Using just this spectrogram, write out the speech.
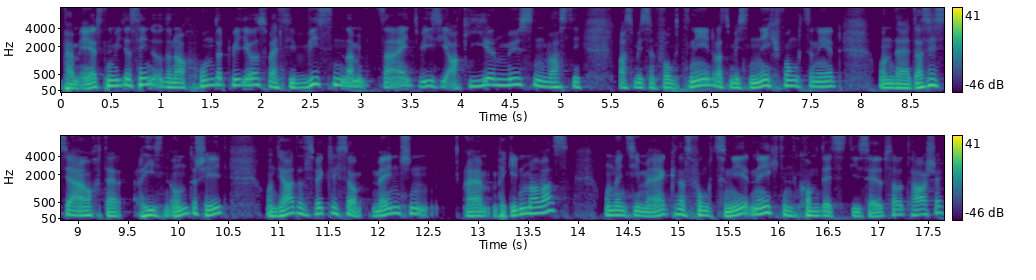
beim ersten Video sind oder nach 100 Videos, weil sie wissen damit Zeit, wie sie agieren müssen, was, die, was ein bisschen funktioniert, was ein bisschen nicht funktioniert. Und äh, das ist ja auch der Riesenunterschied. Und ja, das ist wirklich so. Menschen äh, beginnen mal was und wenn sie merken, das funktioniert nicht, dann kommt jetzt die Selbstsabotage.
